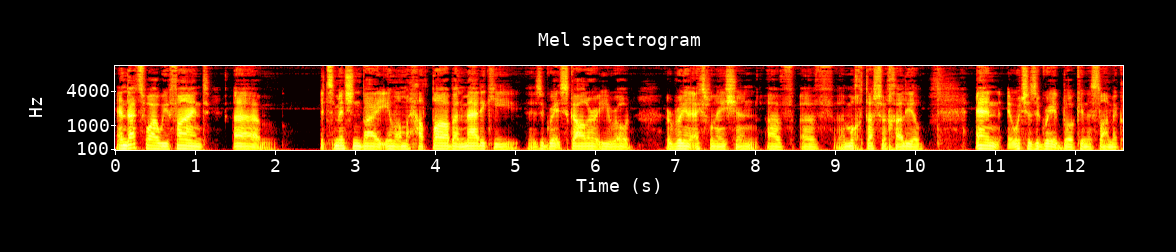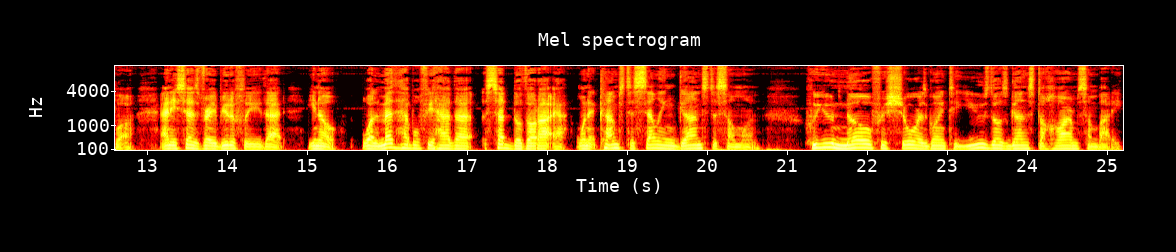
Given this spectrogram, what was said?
And that's why we find um, it's mentioned by Imam Hattab al-Maliki. He's a great scholar. He wrote a brilliant explanation of of uh, Khalil and which is a great book in Islamic law. And he says very beautifully that, you know, وَالْمَذْهَبُ فِي هَذَا سَدُّ ذَرَائِعَ When it comes to selling guns to someone who you know for sure is going to use those guns to harm somebody,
